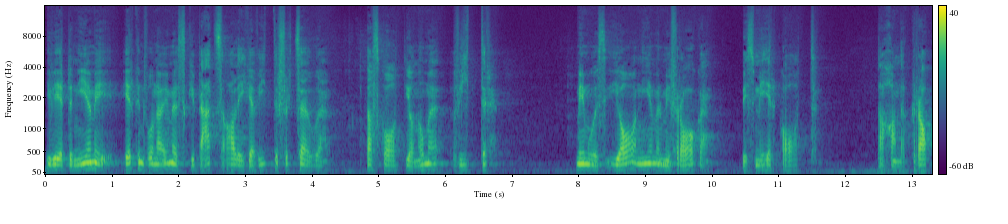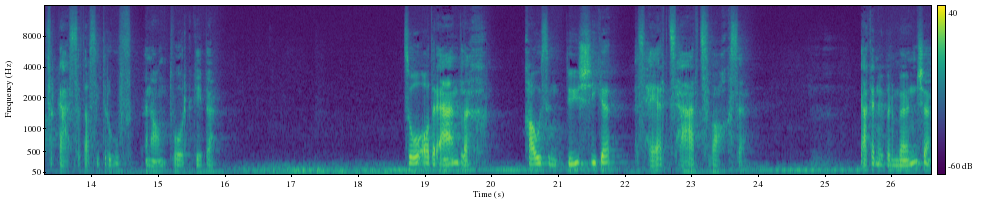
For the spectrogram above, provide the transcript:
Ich werde nie mehr irgendwo noch ein Gebetsanliegen weiterverzählen. Das geht ja nur weiter. Man muss ja niemand mehr fragen, wie es mir geht. Da kann er gerade vergessen, dass ich darauf eine Antwort gebe. So oder ähnlich kann aus Enttäuschungen ein Herz Herz wachsen. Gegenüber Menschen,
